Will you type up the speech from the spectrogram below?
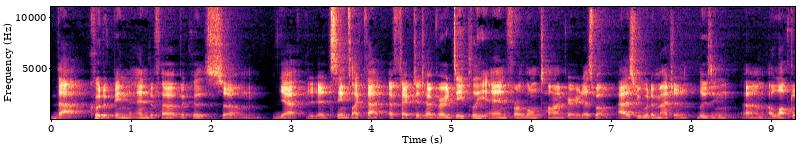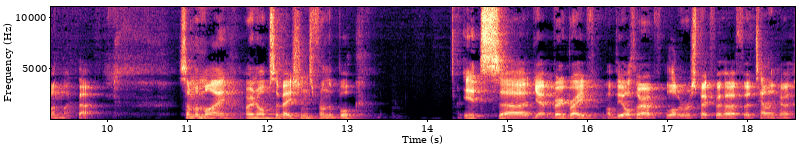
that could have been the end of her because, um, yeah, it seems like that affected her very deeply and for a long time period as well, as you would imagine losing um, a loved one like that. Some of my own observations from the book. It's uh, yeah, very brave of the author. I have a lot of respect for her for telling her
